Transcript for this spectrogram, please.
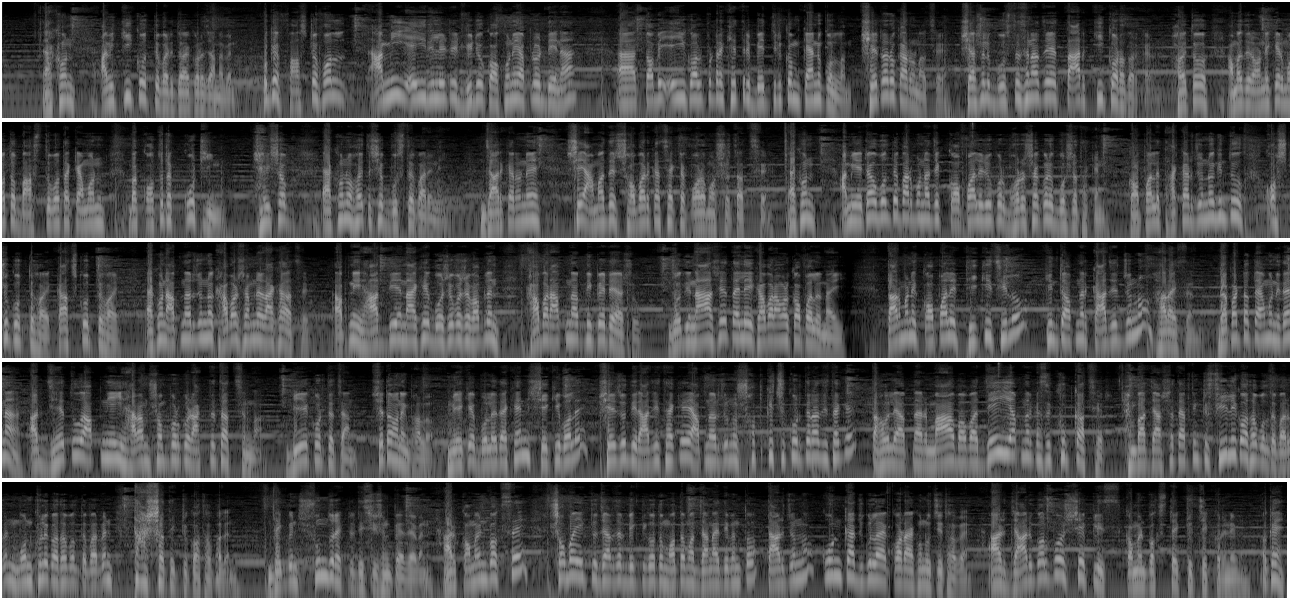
এখন আমি কি করতে পারি দয়া করে জানাবেন। ওকে ফার্স্ট অফ অল আমি এই রিলেটেড ভিডিও কখনোই আপলোড দিই না। তবে এই গল্পটার ক্ষেত্রে ব্যতিক্রম কেন করলাম? সেটারও কারণ আছে। সে আসলে বুঝতেছে না যে তার কি করা দরকার। হয়তো আমাদের অনেকের মতো বাস্তবতা কেমন বা কতটা কঠিন এইসব এখনও হয়তো সে বুঝতে পারেনি। যার কারণে সে আমাদের সবার কাছে একটা পরামর্শ চাচ্ছে। এখন আমি এটাও বলতে পারব না যে কপালের উপর ভরসা করে বসে থাকেন। কপালে থাকার জন্য কিন্তু কষ্ট করতে হয়, কাজ করতে হয়। এখন আপনার জন্য খাবার সামনে রাখা আছে। আপনি হাত দিয়ে না খেয়ে বসে বসে ভাবলেন, খাবার আপনা আপনি পেটে আসুক। যদি না আসে তাহলে এই খাবার আমার কপালে নাই। তার মানে কপালে ঠিকই ছিল, কিন্তু আপনার কাজের জন্য হারাইছেন। ব্যাপারটা তো এমনই, তাই না? আর যেহেতু আপনি এই হারাম সম্পর্ক রাখতে চাচ্ছেন না, বিয়ে করতে চান, সেটা অনেক ভালো। মেয়েকে বলে দেখেন, সে কি বলে? সে যদি রাজি থাকে, আপনার জন্য সবকিছু করতে রাজি থাকে, তাহলে আপনার মা, বাবা যেই আপনার কাছে খুব কাছের, বা যার সাথে আপনি একটু ফ্রিলি কথা বলতে পারবেন, মন খুলে কথা বলতে পারবেন, তার সাথে একটু কথা বলেন। দেখবেন সুন্দর একটা ডিসিশন পেয়ে যাবেন। আর কমেন্ট বক্সে সবাই একটু যার যার ব্যক্তিগত মতামত জানাই দিবেন তো, তার জন্য কোন কাজগুলো করা এখন উচিত হবে? আর যার গল্প, সে প্লিজ কমেন্ট বক্সটা একটু চেক করে নেবেন ওকে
